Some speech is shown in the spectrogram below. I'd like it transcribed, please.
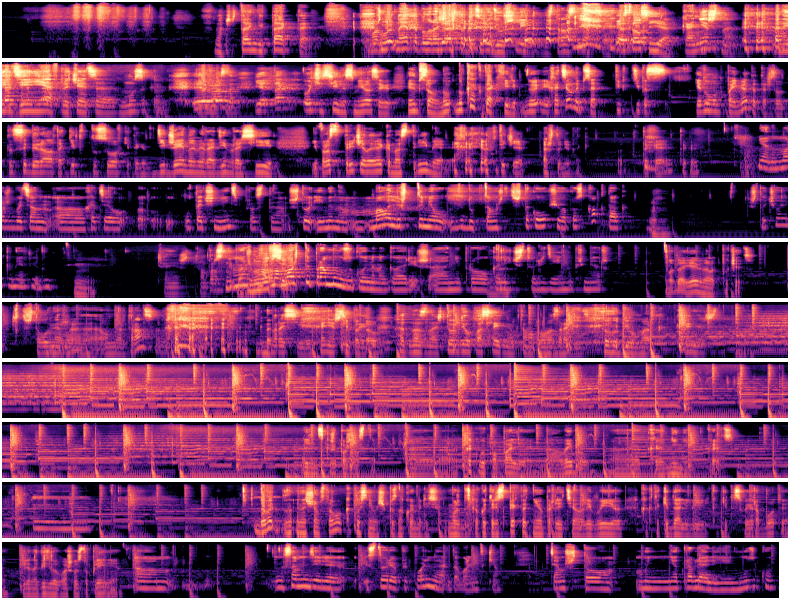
А что не так-то? Может быть, на это был расчет, чтобы эти люди ушли из трансляции. И остался я. Конечно, наедине включается музыка. Я просто, я так очень сильно смеялся. Я написал, ну, ну как так, Филипп? Ну, хотел написать, типа, я думал, он поймет это, что ты собирал такие-то тусовки, ты диджей номер один в России, и просто три человека на стриме. И он отвечает, а что не так? Вот такая, такая. Не, ну может быть он э, хотел э, уточнить просто, что именно. Мало ли что ты имел в виду, потому что это же такой общий вопрос. Как так? Мгм. Что человек имеет в виду? Конечно, он просто не Может. Ну, во м- всем- может, ты про музыку именно говоришь, а не про Да. количество людей, например. Ну да, я виноват, получается. Что умер, э, умер транс в. России, конечно, Типа ты однозначно. Ты убил последнего, кто мог его возродить. Кто убил Марка? Как вы попали на лейбл э, к Нине Кравец? М, Давай начнем с того, как вы с ней вообще познакомились. Может быть, какой-то респект от нее прилетел, или вы ее как-то кидали ей какие-то свои работы, или она видела ваше выступление? ам, На самом деле история прикольная довольно-таки. Тем, что мы не отправляли ей музыку.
